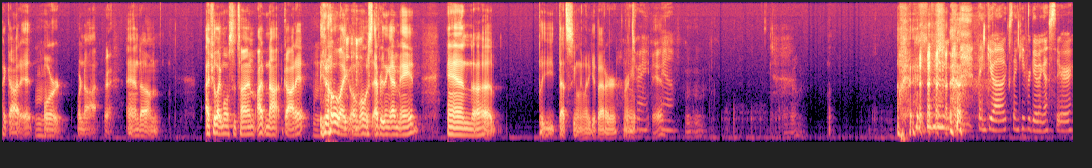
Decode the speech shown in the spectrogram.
I got it or or not. Right. And um, I feel like most of the time I've not got it. Mm-hmm. You know, like almost everything I've made, and uh, but you, that's the only way to get better, right? That's right. Yeah. Yeah. Thank you, Alex. Thank you for giving us your, your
